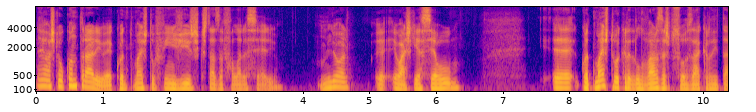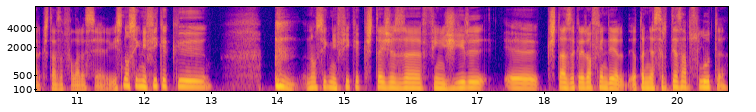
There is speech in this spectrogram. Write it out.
Eu acho que é o contrário. É quanto mais tu fingires que estás a falar a sério, melhor. Eu acho que esse é o. É, quanto mais tu levares as pessoas a acreditar que estás a falar a sério, isso não significa que. Não significa que estejas a fingir uh, que estás a querer ofender. Eu tenho a certeza absoluta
